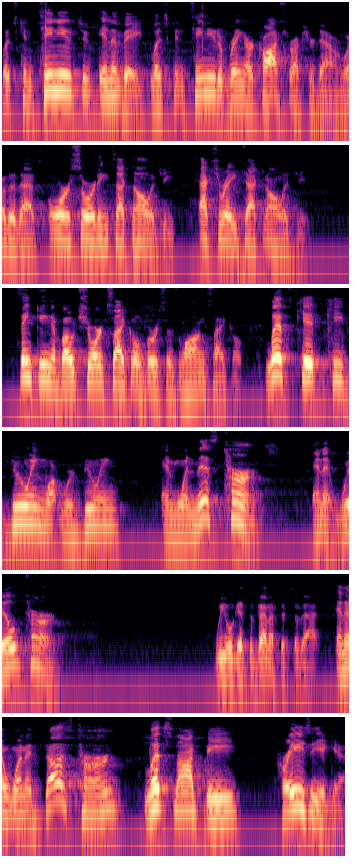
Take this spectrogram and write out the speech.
Let's continue to innovate. Let's continue to bring our cost structure down, whether that's ore sorting technology, x ray technology, thinking about short cycle versus long cycle. Let's keep, keep doing what we're doing. And when this turns, and it will turn, we will get the benefits of that. And then when it does turn, let's not be crazy again.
